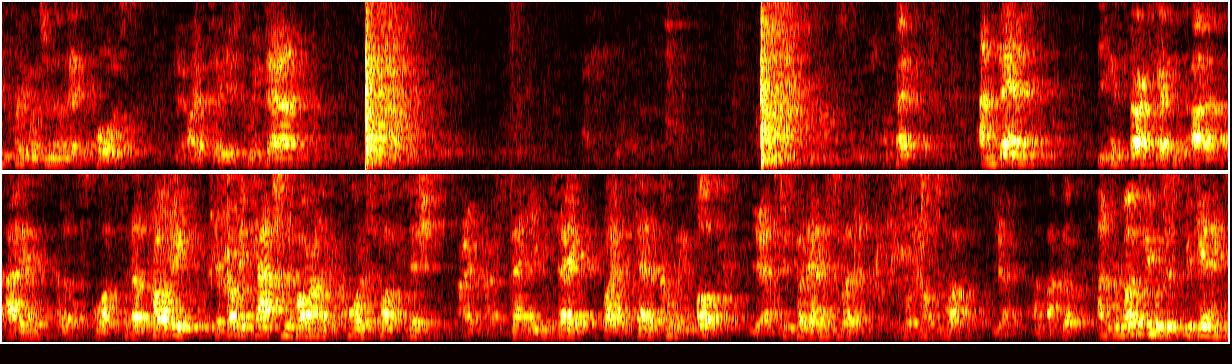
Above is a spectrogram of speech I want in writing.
you pretty much eliminate the pause. Yeah. Right, so you're coming down. Okay? And then you can start to get them to add, to add in a little squat. So they'll probably they're probably catching the bar in like a quarter squat position. Okay. So then you can say, right, instead of coming up, Yeah. just go down into a into a front squat Yeah. and back up. And for most people just beginning,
